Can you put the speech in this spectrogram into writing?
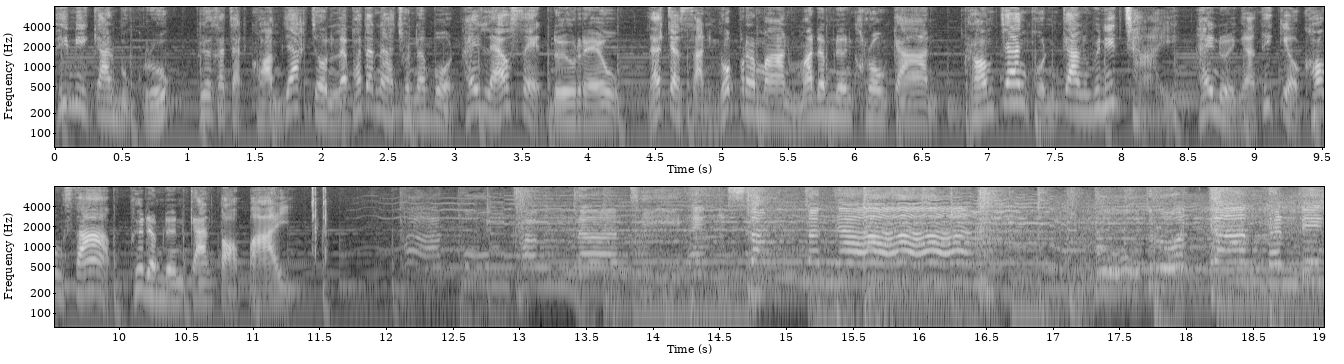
ที่มีการบุกรุก เพื่อขจัดความยากจนและพัฒนาชนบทให้แล้วเสร็จโดยเร็ว และจัดสรรงบประมาณมาดำเนินโครงการ พร้อมแจ้งผลการวินิจฉัย ให้หน่วยงานที่เกี่ยวข้องทราบ เพื่อดำเนินการต่อไปภาคภูมิทำหน้าที่แห่งสำนักงาน นดิน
